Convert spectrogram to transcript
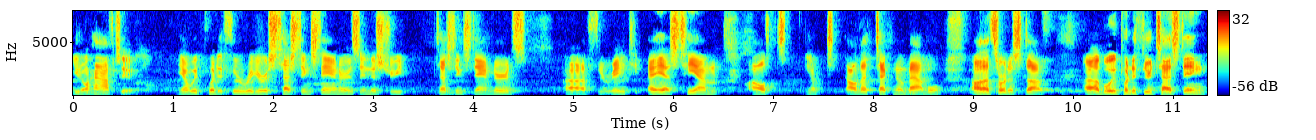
you don't have to. You know we put it through rigorous testing standards, industry testing standards, uh, through ASTM, all you know all that techno babble, all that sort of stuff. Uh, but we put it through testing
